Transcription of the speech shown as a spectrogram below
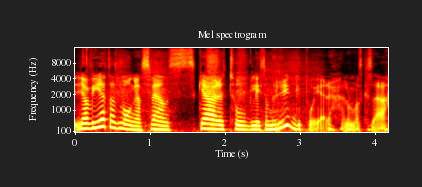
jag vet att många svenskar tog liksom rygg på er. Eller vad man ska säga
